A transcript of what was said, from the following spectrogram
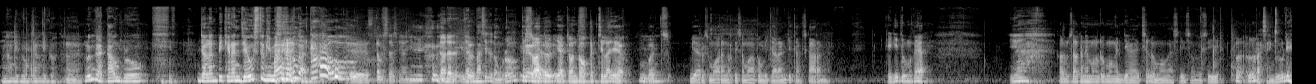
menang nih gua menang nih gua. Eh, lu nggak tahu bro. Jalan pikiran Zeus tuh gimana? Lu nggak tahu. Eh, stop stop. Sih aja udah udah udah. jangan bahas itu dong bro. itu suatu ya contoh kecil aja ya buat su- biar semua orang ngerti sama pembicaraan kita sekarang. Kayak gitu makanya. Ya kalau misalkan emang lu mau ngejudge lu mau ngasih solusi lu, lu rasain dulu deh.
